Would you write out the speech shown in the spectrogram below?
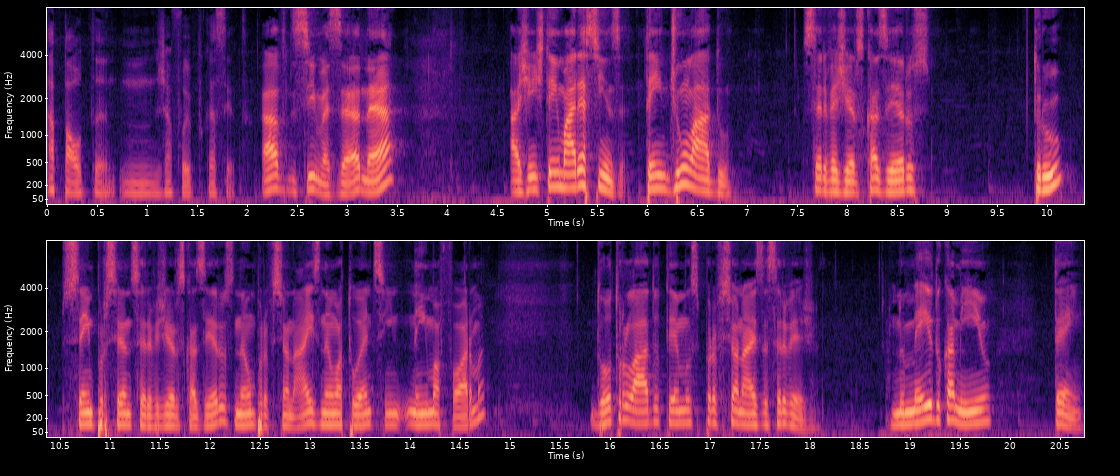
A pauta hum, já foi pro caceta. Ah, sim, mas é, né? A gente tem uma área cinza. Tem, de um lado, cervejeiros caseiros, true, 100% cervejeiros caseiros, não profissionais, não atuantes em nenhuma forma. Do outro lado, temos profissionais da cerveja. No meio do caminho, tem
